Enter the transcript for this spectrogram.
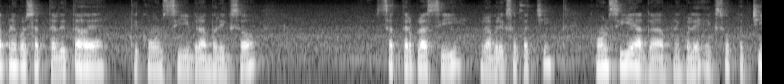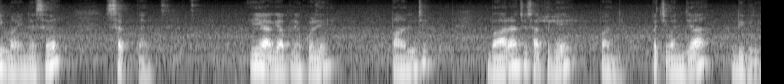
ਆਪਣੇ ਕੋਲ 70 ਦਿੱਤਾ ਹੋਇਆ ਹੈ, ਤੇ ਕੋਣ C ਬਰਾਬਰ 100 70 ਪਲੱਸ C ਬਰਾਬਰ 125 ਕੋਣ C ਹੈਗਾ ਆਪਣੇ ਕੋਲੇ 125 ਮਾਈਨਸ 70 ਇਹ ਆ ਗਿਆ ਆਪਣੇ ਕੋਲੇ 5 12 ਚ 7 ਗਏ 5 55 ਡਿਗਰੀ।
